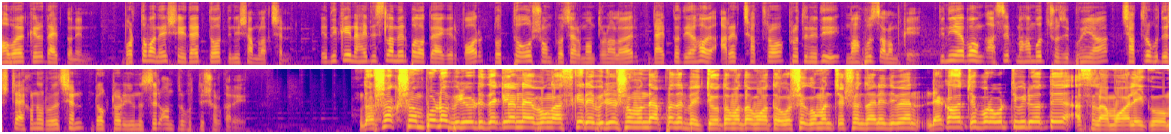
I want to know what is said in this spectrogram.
আহ্বায়কের দায়িত্ব নেন। বর্তমানে সেই দায়িত্ব তিনি সামলাচ্ছেন। এদিকে নাহিদ ইসলামের পদত্যাগের পর তথ্য ও সম্প্রচার মন্ত্রণালয়ের দায়িত্ব দেওয়া হয় আরেক ছাত্র প্রতিনিধি মাহফুজ আলমকে। তিনি এবং আসিফ মাহমুদ সজীব ভূঁইয়া ছাত্র উপদেষ্টা এখনও রয়েছেন ডক্টর ইউনুসের অন্তর্বর্তী সরকারে। দর্শক, সম্পূর্ণ ভিডিওটি দেখলেন এবং আজকের এই ভিডিও সম্বন্ধে আপনাদের ব্যক্তিগত মতামত অবশ্যই কমেন্ট সেকশন জানিয়ে দিবেন। দেখা হচ্ছে পরবর্তী ভিডিওতে। আসসালামু আলাইকুম।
